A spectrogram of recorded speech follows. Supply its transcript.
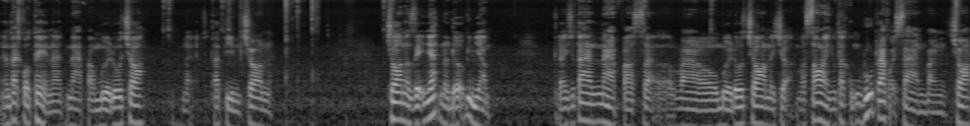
Chúng ta có thể là nạp vào 10 đô tròn Đấy, chúng ta tìm tròn này. Tròn là dễ nhất là đỡ bị nhầm. Đấy chúng ta nạp vào vào 10 đô tròn này chợ. Và sau này chúng ta cũng rút ra khỏi sàn bằng tròn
